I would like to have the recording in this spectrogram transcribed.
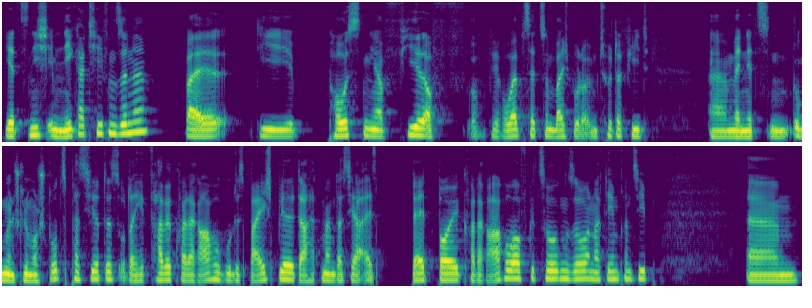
Jetzt nicht im negativen Sinne, weil die posten ja viel auf, auf ihrer Website zum Beispiel oder im Twitter-Feed, äh, wenn jetzt ein, irgendein schlimmer Sturz passiert ist. Oder Fabio Quadraro, gutes Beispiel, da hat man das ja als Bad Boy Quadraro aufgezogen, so nach dem Prinzip. Ähm,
